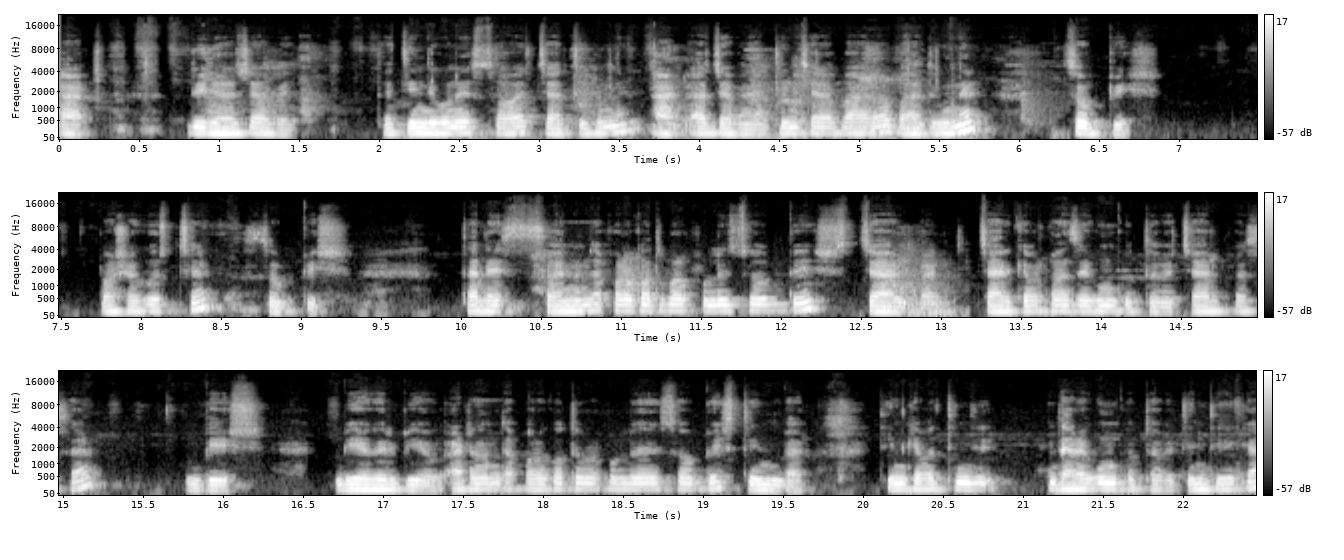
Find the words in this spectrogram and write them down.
আট। দুই দ্বারা যাবে তাই তিন দুগুণে ছয়, চার দুগুণে আট। আর যাবে না। তিন চার বারো বারো দুগুণে চব্বিশ। লসাগু হচ্ছে চব্বিশ। তাহলে ছয় নম্বর পরে কতবার পড়লে চব্বিশ? চারবার চারকে আবার পাঁচে গুণ করতে হবে। চার পাঁচা বিশ। বিয়োগের বিয়োগ। আট নম্বর পরে কতবার পড়লে চব্বিশ? তিনবার তিনকে আবার তিন দ্বারা গুণ করতে হবে। তিন তিরিকা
